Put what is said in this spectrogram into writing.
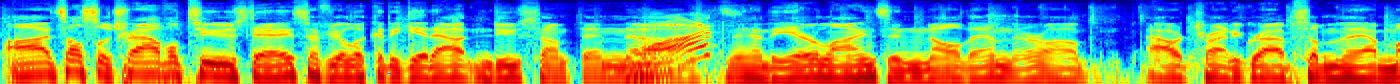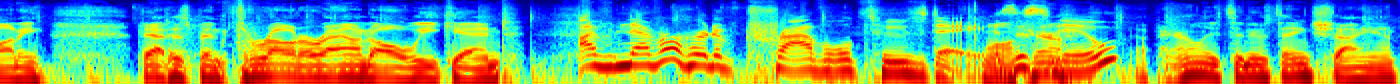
Uh, it's also Travel Tuesday, so if you're looking to get out and do something, What? Uh, and the airlines and all them, they're all out trying to grab some of that money that has been thrown around all weekend. I've never heard of Travel Tuesday. Well, is this new? Apparently, it's a new thing, Cheyenne.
